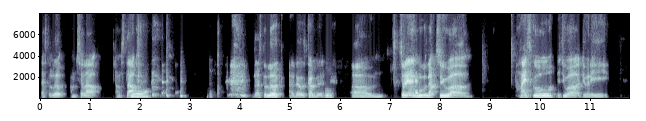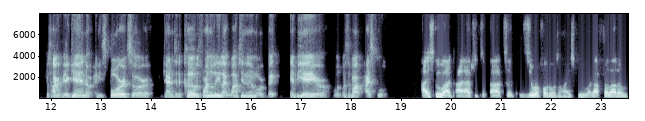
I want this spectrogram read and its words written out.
that's the look. I'm chill out. I'm stop. Yeah. that's the look. I know it's coming. Um, so then moving up to um, high school, did you uh, do any photography again, or any sports, or got into the Cubs finally, like watching them, or NBA, or what's about high school? high school, I, I actually took, I took zero photos in high school. Like I fell out of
